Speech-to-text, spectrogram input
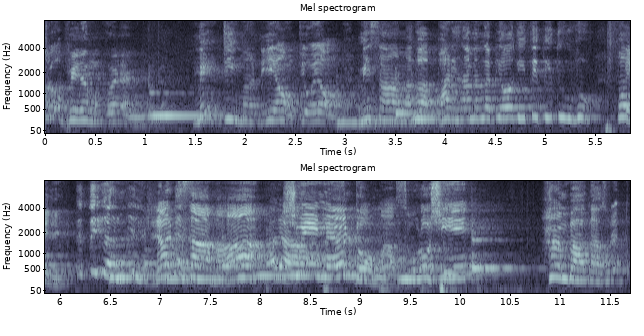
ကျုပ်အဖေနဲ့မခွဲနိုင်ဘူးမင်းဒီမှာနေအောင်ပြောရအောင်မင်းစားမှာကဘာတွေစားမှာငါပြောသည်တိတိတူဖို့ဟုတ်တိကမြင်လာတဲ့စားမှာရွှေနန်းတော်မှာဆိုလို့ရှိရင် ဟမ်ဘာသာဆိုတဲ့အ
